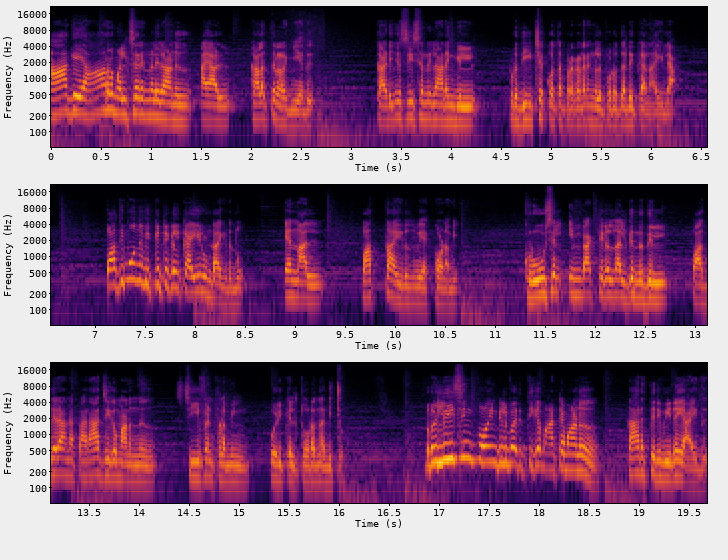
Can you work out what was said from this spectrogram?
ആകെ ആറ് മത്സരങ്ങളിലാണ് അയാൾ കളത്തിലിറങ്ങിയത്. കഴിഞ്ഞ സീസണിലാണെങ്കിൽ പ്രതീക്ഷക്കൊത്ത പ്രകടനങ്ങൾ പുറത്തെടുക്കാനായില്ല. പതിമൂന്ന് വിക്കറ്റുകൾ കയ്യിലുണ്ടായിരുന്നു. എന്നാൽ പത്തായിരുന്നു എക്കോണമി ക്രൂഷ്യൽ ഇമ്പാക്റ്റുകൾ നൽകുന്നതിൽ പതിരാന പരാജയമാണെന്ന് സ്റ്റീഫൻ ഫ്ലമിംഗ് ഒരിക്കൽ തുറന്നടിച്ചു. റിലീസിംഗ് പോയിന്റിൽ വരുത്തിയ മാറ്റമാണ് താരത്തിന് വിനയായത്.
